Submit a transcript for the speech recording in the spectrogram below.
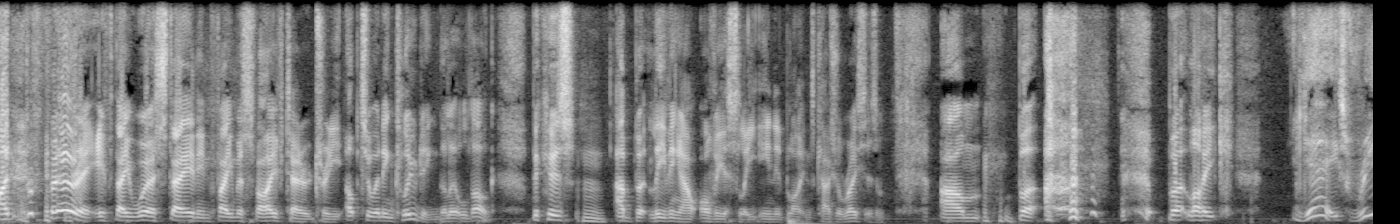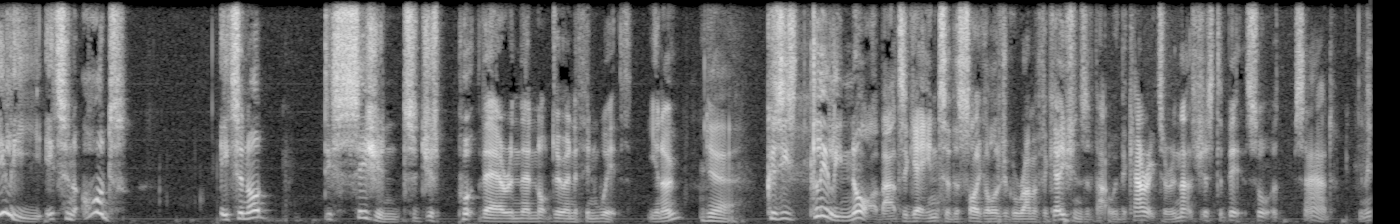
I'd prefer it if they were staying in famous five territory, up to and including the little dog, because uh, but leaving out obviously Enid Blyton's casual racism. Um, but but like, yeah, it's really it's an odd, it's an odd decision to just put there and then not do anything with, you know. Yeah. Because he's clearly not about to get into the psychological ramifications of that with the character, and that's just a bit sort of sad. You know?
